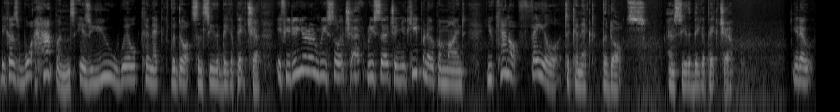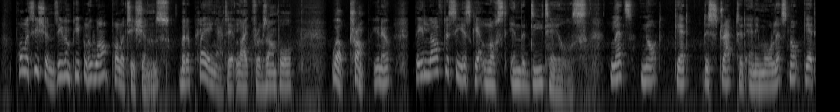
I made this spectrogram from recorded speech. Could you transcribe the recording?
Because what happens is you will connect the dots and see the bigger picture. If you do your own research, uh, research and you keep an open mind, you cannot fail to connect the dots and see the bigger picture. You know, politicians, even people who aren't politicians, but are playing at it, like, for example, well, Trump, you know, they love to see us get lost in the details. Let's not get distracted anymore. Let's not get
